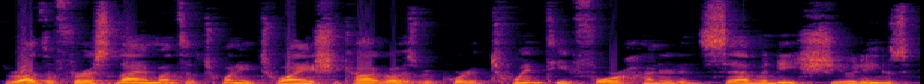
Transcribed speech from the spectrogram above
Throughout the first nine months of 2020, Chicago has reported 2,470 shootings,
